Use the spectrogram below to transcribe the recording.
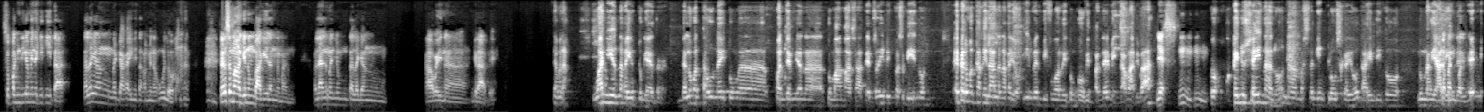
So pag hindi kami nakikita, talagang nagkakainitan kami ng ulo. Pero sa mga ganung bagay lang naman, wala naman yung talagang away na grabe. Tama na. One year na kayong together. Dalawang taon na itong ah, pandemya na tumama sa atin. So, ibig pa sabihin nun, eh, pero magkakilala na kayo even before itong COVID pandemic. Tama, di ba? Yes. Mm-hmm. So, can you say na, no, na mas naging close kayo dahil dito nung nangyari yung pandemic. pandemic?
